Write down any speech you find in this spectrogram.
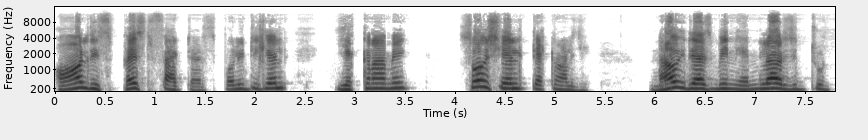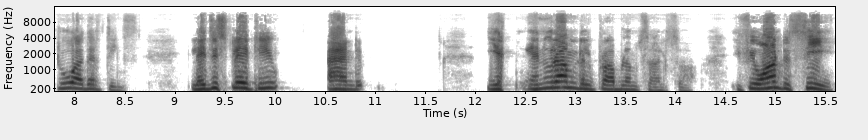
all these pest factors, political, economic, social, technology. Now it has been enlarged to two other things, legislative and environmental problems also. If you want to see,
